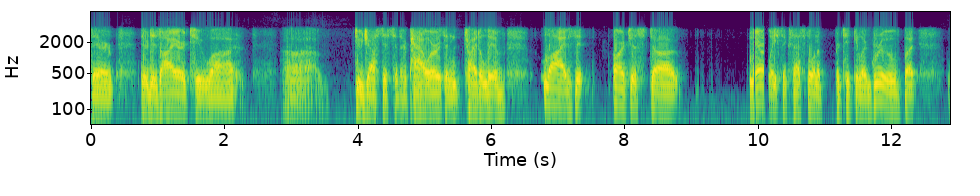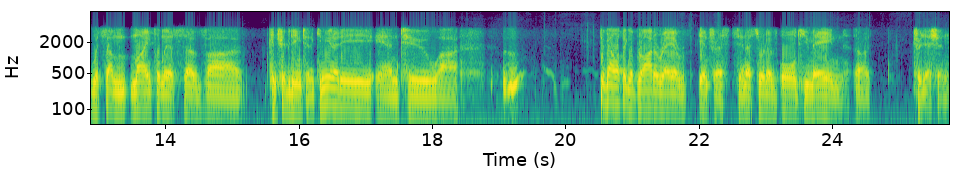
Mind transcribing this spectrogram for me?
their their desire to uh, uh, do justice to their powers and try to live lives that aren't just uh, narrowly successful in a particular groove, but with some mindfulness of uh, contributing to the community and to uh, developing a broad array of interests in a sort of old humane uh, tradition.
